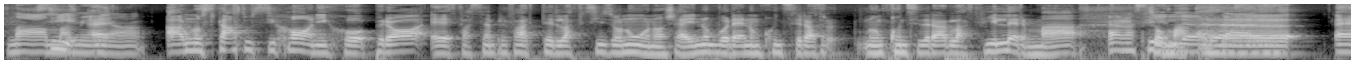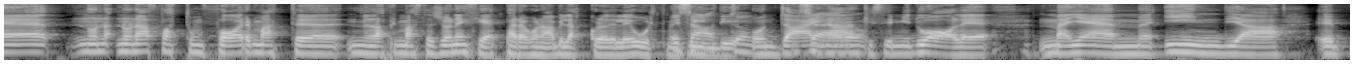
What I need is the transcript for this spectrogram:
Mamma sì, mia. è- ha uno status iconico, però eh, fa sempre parte della season 1. Cioè, io non vorrei non, considerar- non considerarla filler, ma È una insomma, filler, dai. Eh, non, non ha fatto un format eh, nella prima stagione che è paragonabile a quello delle ultime. Esatto, Quindi, Ongina, zero. che se mi duole, Miami, India, eh,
